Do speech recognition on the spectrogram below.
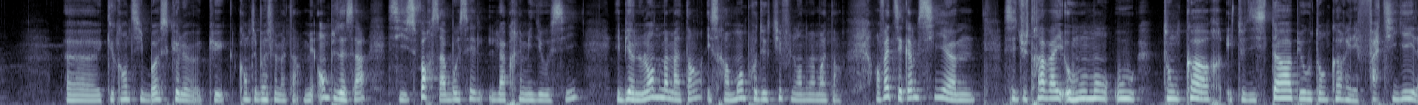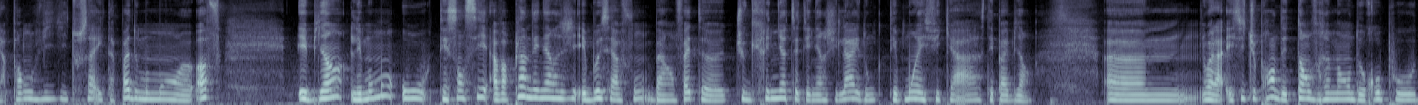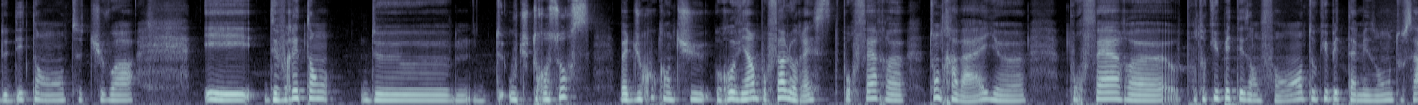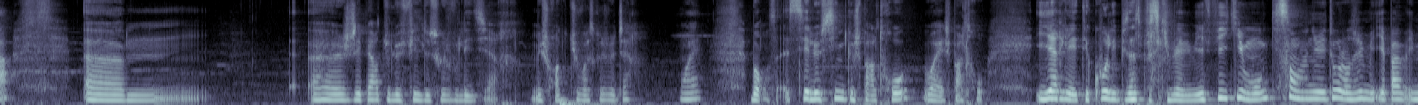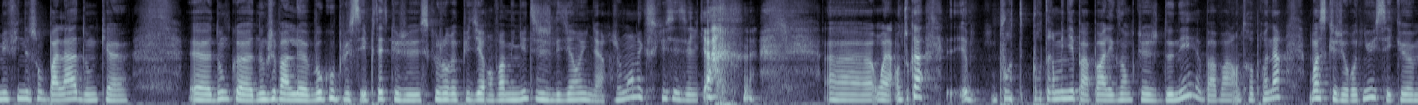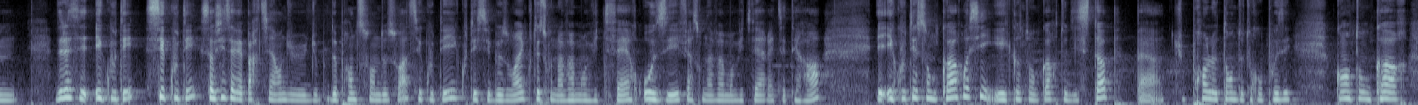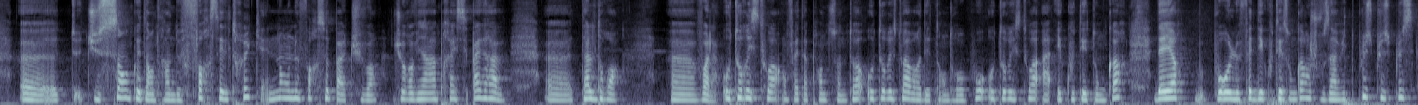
euh, que quand il bosse que, le, que quand il bosse le matin. Mais en plus de ça, s'il se force à bosser l'après-midi aussi, eh bien le lendemain matin, il sera moins productif le lendemain matin. En fait, c'est comme si euh, si tu travailles au moment où ton corps il te dit stop et où ton corps il est fatigué, il a pas envie, tout ça, et t'as pas de moment euh, off. Eh bien, les moments où tu es censé avoir plein d'énergie et bosser à fond, ben en fait, tu grignotes cette énergie-là et donc tu es moins efficace, t'es pas bien. voilà, et si tu prends des temps vraiment de repos, de détente, tu vois, et des vrais temps de, où tu te ressources, bah, du coup quand tu reviens pour faire le reste, pour faire euh, ton travail, euh, pour faire euh, pour t'occuper de tes enfants, t'occuper de ta maison, tout ça, j'ai perdu le fil de ce que je voulais dire, mais je crois que tu vois ce que je veux dire. Ouais. Bon, c'est le signe que je parle trop. Ouais, je parle trop. Hier, il a été court l'épisode parce qu'il y avait mes filles qui, qui sont venues et tout. Aujourd'hui, mes filles ne sont pas là, donc, euh, euh, donc, euh, donc je parle beaucoup plus. Et peut-être que je, ce que j'aurais pu dire en 20 minutes, je l'ai dit en une heure. Je m'en excuse si c'est le cas. Euh, voilà, en tout cas, pour, pour terminer par rapport à l'exemple que je donnais, par rapport à l'entrepreneur, moi ce que j'ai retenu, c'est que hum, déjà c'est écouter, s'écouter, ça aussi ça fait partie hein, du, de prendre soin de soi, s'écouter, écouter ses besoins, écouter ce qu'on a vraiment envie de faire, oser faire ce qu'on a vraiment envie de faire, etc. Et écouter son corps aussi. Et quand ton corps te dit stop, bah, tu prends le temps de te reposer. Quand ton corps, euh, tu sens que tu es en train de forcer le truc, non, ne force pas, tu vois. Tu reviens après, c'est pas grave, euh, t'as le droit. Euh, voilà, autorise-toi en fait à prendre soin de toi, autorise-toi à avoir des temps de repos, autorise-toi à écouter ton corps. D'ailleurs, pour le fait d'écouter son corps, je vous invite plus, plus, plus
